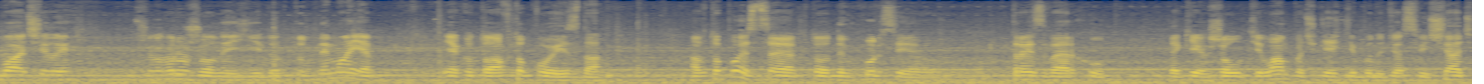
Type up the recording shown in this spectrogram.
бачили, що гружений їду. Тут немає як ото автопоїзда. Автопоїзд це хто не в курсі, три зверху таких жовті лампочки, які будуть освіщати,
